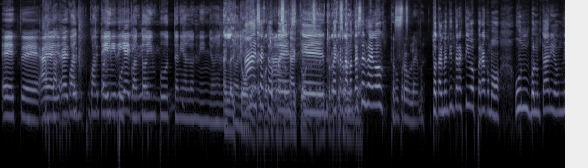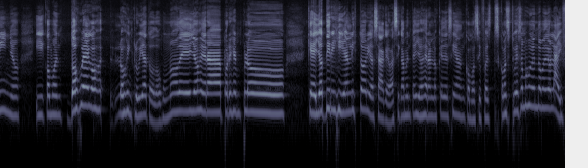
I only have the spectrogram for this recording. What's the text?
Este, ay, ay, ¿Cuánto, ADD, input, ADD. cuánto input tenían los niños en la, En la historia? historia. Ah, exacto. Pues, eh, pues tratamos de hacer juegos totalmente interactivos, pero era como un voluntario, un niño, y como en dos juegos los incluía a todos. Uno de ellos era, por ejemplo, que ellos dirigían la historia, o sea, que básicamente ellos eran los que decían como si fuese, como si estuviésemos jugando medio live,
